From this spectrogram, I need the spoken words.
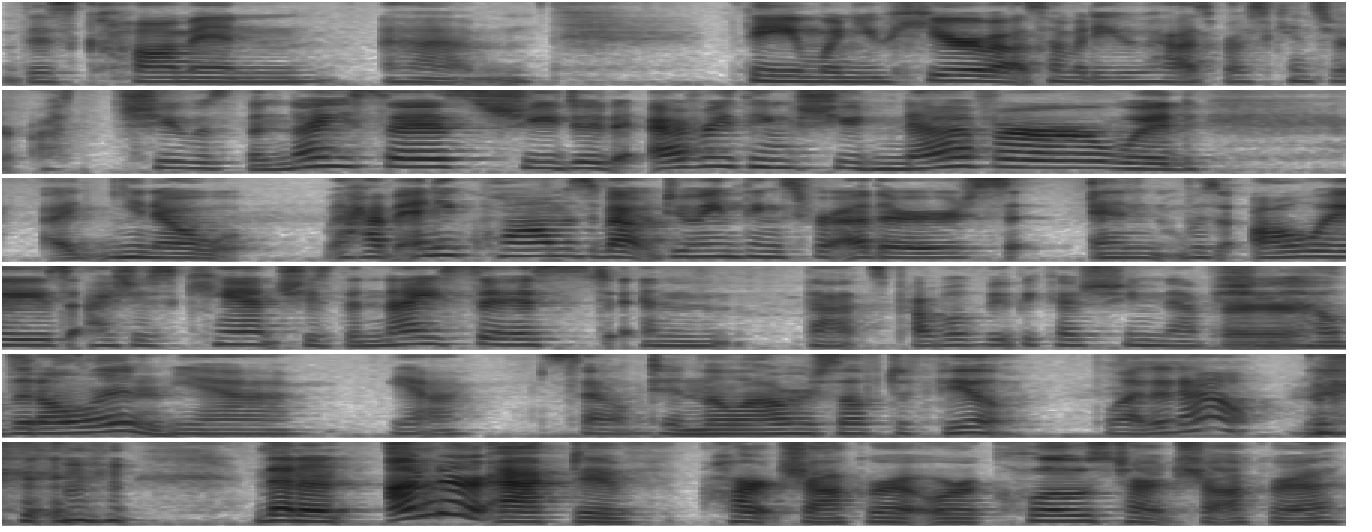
this common um, theme when you hear about somebody who has breast cancer. "Oh, She was the nicest. She did everything. She never would, uh, you know, have any qualms about doing things for others and was always, I just can't. She's the nicest. And that's probably because she never. She held it all in, yeah. Yeah. So didn't allow herself to feel. let it out. Then an underactive heart chakra or a closed heart chakra.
